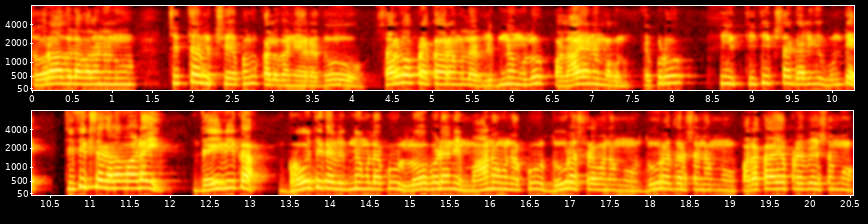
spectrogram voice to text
చోరాదుల వలనను చిత్త విక్షేపము కలుగనేరదు. సర్వ ప్రకారముల విఘ్నములు పలాయనమగును. ఎప్పుడు? తితిక్ష కలిగి ఉంటే. తితిక్ష గలవాడై దైవిక భౌతిక విఘ్నములకు లోబడని మానవునకు దూరశ్రవణము దూరదర్శనము పరకాయ ప్రవేశము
